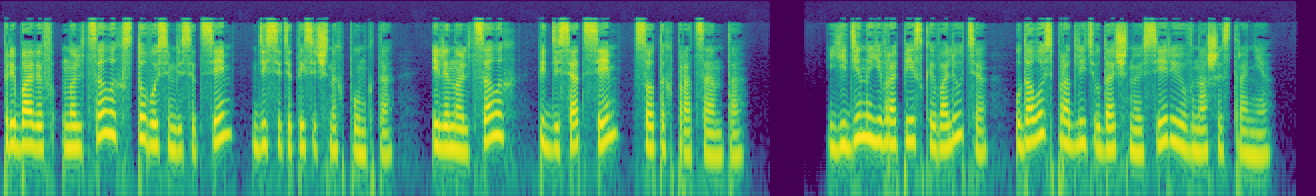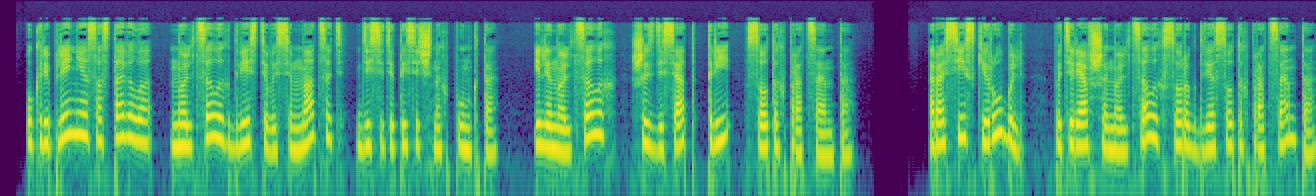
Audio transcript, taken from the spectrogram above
прибавив 0,187 десятитысячных пункта или 0,57%. Единой европейской валюте удалось продлить удачную серию в нашей стране. Укрепление составило 0,218 десятитысячных пункта или 0,63%. Российский рубль, потерявший 0,42%,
